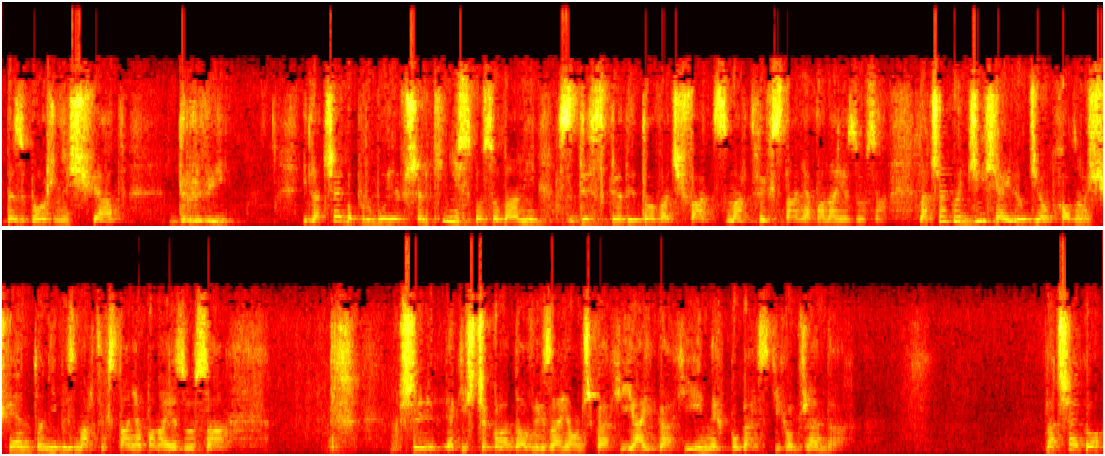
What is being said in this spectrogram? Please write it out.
bezbożny świat drwi? I dlaczego próbuje wszelkimi sposobami zdyskredytować fakt zmartwychwstania Pana Jezusa? Dlaczego dzisiaj ludzie obchodzą święto niby zmartwychwstania Pana Jezusa przy jakichś czekoladowych zajączkach, jajkach i innych pogańskich obrzędach. Dlaczego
